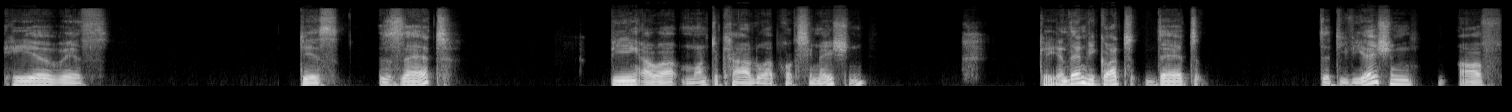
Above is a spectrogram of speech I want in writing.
here with this Z being our Monte Carlo approximation. Okay, and then we got that the deviation of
